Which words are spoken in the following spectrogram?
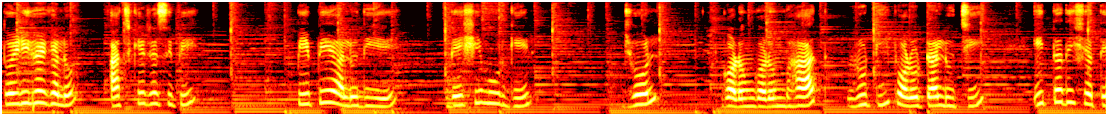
তৈরি হয়ে গেল আজকের রেসিপি পেঁপে আলু দিয়ে দেশি মুরগির ঝোল, গরম গরম ভাত, রুটি, পরোটা, লুচি ইত্যাদির সাথে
